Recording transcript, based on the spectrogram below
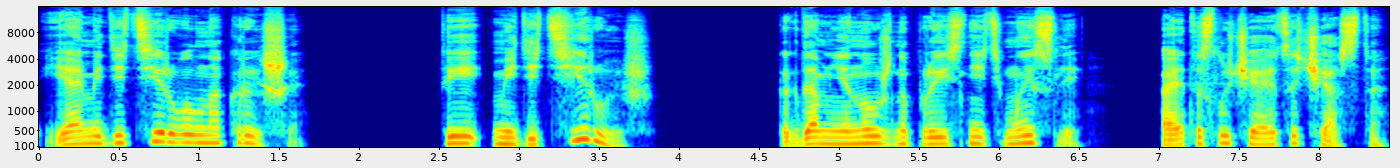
«Я медитировал на крыше». «Ты медитируешь?» «Когда мне нужно прояснить мысли, а это случается часто».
